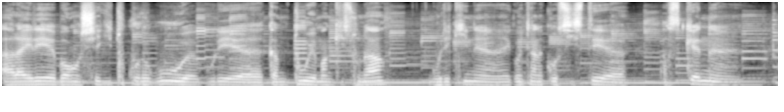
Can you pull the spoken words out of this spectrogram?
Hala ere, bon, segituko dugu uh, gure uh, kantu emankizuna, gurekin uh, egoetanako ziste uh, azken uh,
